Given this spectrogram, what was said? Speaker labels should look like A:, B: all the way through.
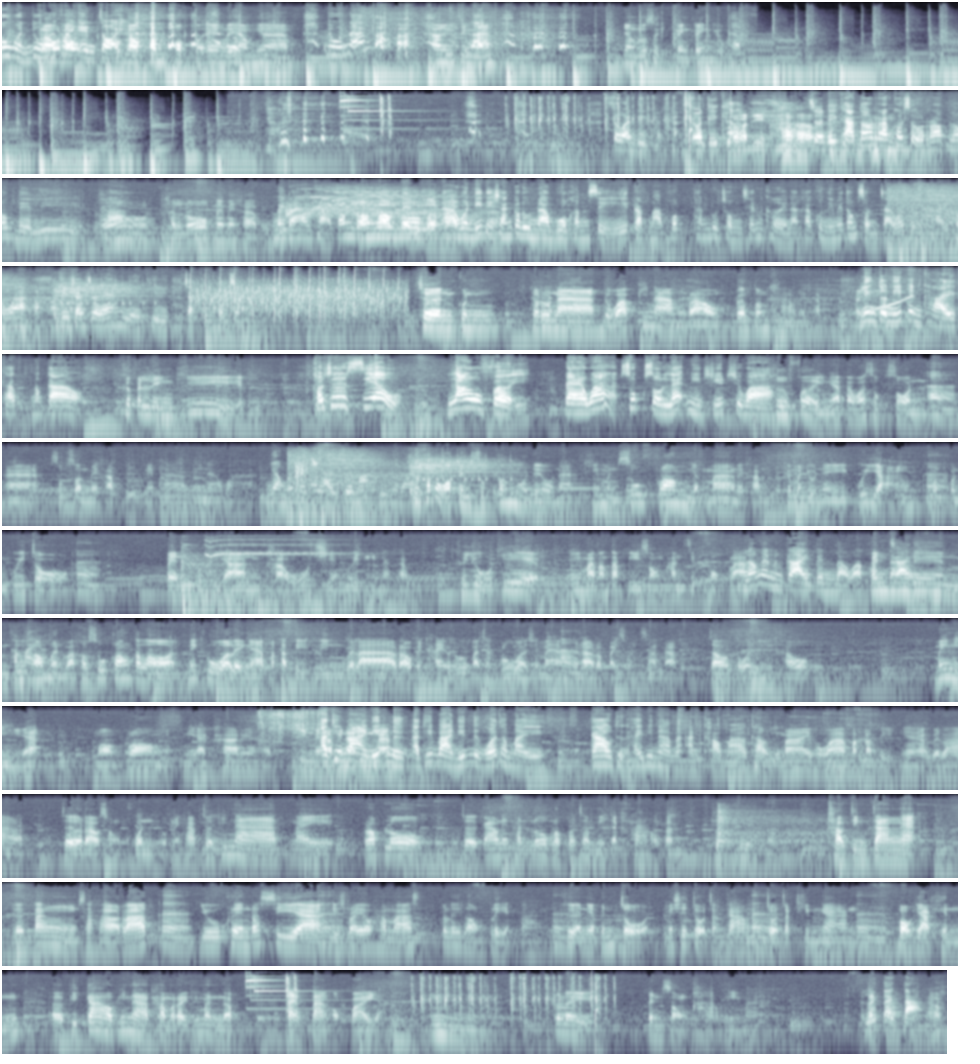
A: ดูเหมือนอยู่
B: เรา
A: ไม่ค่อย
B: เรา
A: เอนจอย
B: เราค้นพบตัวเองหรือยังพี่นา
A: ดูหน้าตา
B: เอาจริงๆนะ ยังรู้สึกเกรงๆอยู่ครับ
A: สวัสดีก่อนค่ะ สวัสดีค่ะ
B: สวัสดีครับ
A: สวัสดีค่ะ ต้อนรับเข้าสู่รอบโลกเดลี่
B: โอ้
A: ทาง
B: คันโลกได้ไหมครับ
A: ไม่ได้ค่ะ ต้อง
B: ต้
A: ร
B: อ
A: องบโลกเด
B: รอบโลกเหร
A: ลี่
B: อครั
A: นะ
B: บ
A: วันนี้ดิฉันกรุณาบัวคำศรีกลับมาพบท่านผู้ชมเช่นเคยนะคะคุณนี้ไม่ต้องสนใจว่าเป็นใคร เพราะว่า ดิฉันจะแย่ง VIP จากคุณคมสม
B: เชิญคุณกรุณาหรือว่าพี่นาของเราเริ่มต้นข่าวเลยครับไป
A: ลิงตัวนี้เป็นใครครับน้องก้าว
B: คือเป็นลิงที่
A: เขาชื่อเซี่ยว เล่าเฟย แปลว่าซุกซนและมีชีวิตชีวา
B: คือเฟยเนี่ยแปลว่าซุกซน
A: อ่า
B: อ่าซุกซนไหมครับ ในภาพพี่นาว่า
A: ยังไม่ค่อยเท่าไหร่สู้หมาพี่ไม่ได้
B: คือเขาบอกว่าเป็นซุปเปอร์โมเดลนะ ที่มันสู้กล้องอย่างมากเลยครับ คือมันอยู่ในกุ้ยหยางมณฑลกุ้ยโจว
A: อ่า
B: เป็นอุทยานเขาเฉียงหลิงนะครับ คืออยู่ที่นี่มาตั้งแต่ปี 2016 แล้ว
A: แล้วทำไมมันกลายเป็นแบบว่าข
B: เป็
A: วันญ
B: ดา
A: ใจ
B: วเด่น
A: ทำ
B: คือ
A: ไม
B: เขา
A: อะ
B: เหมือนว่าเขาสู้กล้องตลอด ไม่กลัวเลยไงปกติลิง เวลาเราไปถ่ายรูปอาจจะกลัวใช่ไหมเวลาเราไปสวนสัตว์แบบเจ้าตัวนี้เขาไม่หนีอะมองกล้องมีแอคท่าด้วยนะครับอินไหมค
A: อ
B: รับ
A: ธิบาย
B: พี่
A: นิด
B: อิไหม
A: หนึ่งอธิบายนิดหนึ่งว่าทำไม ก้าวถึงให้พี่นามาอ่านข่าวม้ากับข่าวลิง
B: ไม่เพราะว่าปกติเนี่ยเวลาเจอเราสองคนถูกไหมครับ เจอพี่นาในรอบโลก เจอก้าวในทันโลกเราก็จะมีแต่ข่าวแบบเครียดๆนะข่าวจริงจังอะเลือกตั้งสหรัฐ
A: เออ
B: ยูเครนรัสเซีย
A: เอออิ
B: อิสราเอลฮามาสก็เลยลองเปลี่ยนบ้าง
A: เออ
B: คืออันเนี้ยเป็นโจทย์ไม่ใช่โจทย์จากก้าว
A: เอ
B: นะ
A: อ
B: โจทย์จากทีมงาน
A: เออ
B: บอกอยากเห็นเอ่อพี่ก้าวพี่นาทำอะไรที่มันแบบแตกต่างออกไปอะอืมก็เลย เป็นสองข่าวนี้มา
A: แล้วแตกต่าง
B: ไหมครั
A: นะ
B: บ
